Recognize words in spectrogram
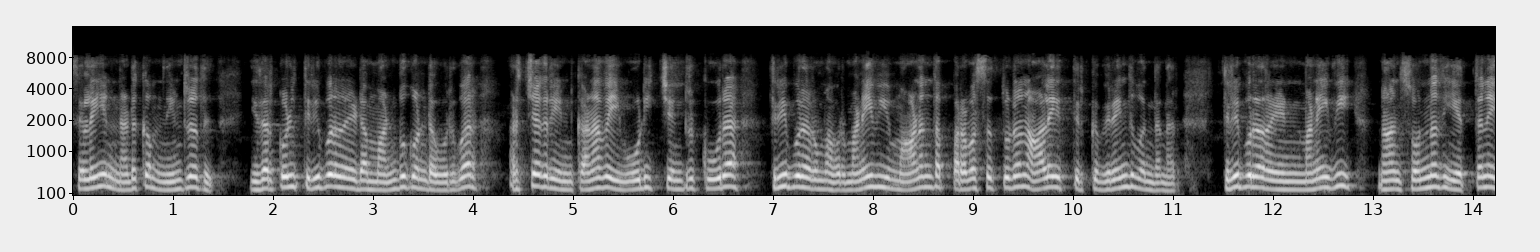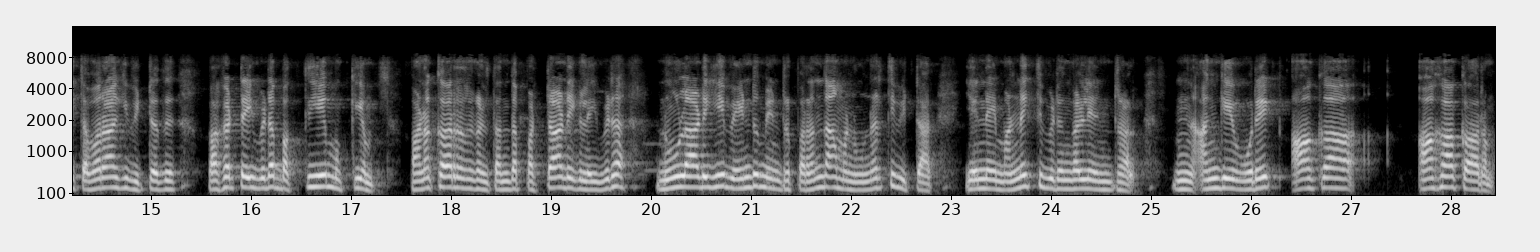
சிலையின் நடுக்கம் நின்றது. இதற்குள் திரிபுரரிடம் அன்பு கொண்ட ஒருவர் அர்ச்சகரின் கனவை ஓடிச் சென்று கூற திரிபுரரும் அவர் மனைவியும் ஆனந்த பரவசத்துடன் ஆலயத்திற்கு விரைந்து வந்தனர். திரிபுரரின் மனைவி நான் சொன்னது எத்தனை தவறாகிவிட்டது? பகட்டை விட பக்தியே முக்கியம். பணக்காரர்கள் தந்த பட்டாடைகளை விட நூலாடையே வேண்டும் என்று பரந்தாமன் உணர்த்தி விட்டார். என்னை மன்னித்து விடுங்கள் என்றாள். அங்கே ஒரே ஆகா ஆகாகாரம்.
